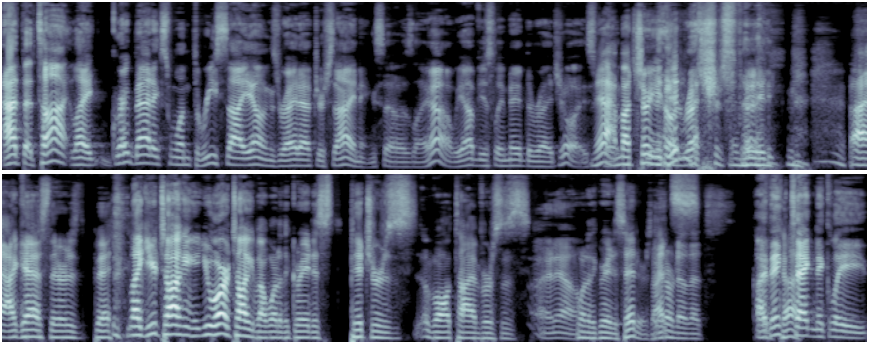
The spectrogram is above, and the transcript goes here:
at the time, like Greg Maddux won three Cy Youngs right after signing, so I was like, oh, we obviously made the right choice. Yeah, But, I'm not sure you, know, did. Retrospect, I, mean, I, I guess there's like you're talking. You are talking about one of the greatest pitchers of all time versus I know. one of the greatest hitters. I don't know. That's I think clear-cut. technically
